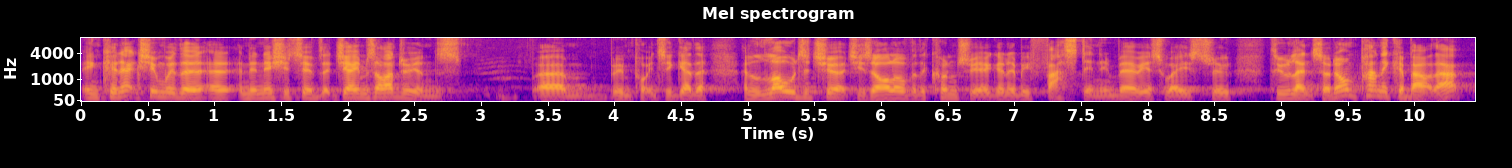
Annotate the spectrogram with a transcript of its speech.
in connection with a, a, an initiative that James Aladiran's um, been putting together, and loads of churches all over the country are going to be fasting in various ways through, through Lent. So don't panic about that.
